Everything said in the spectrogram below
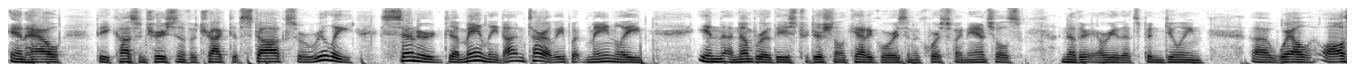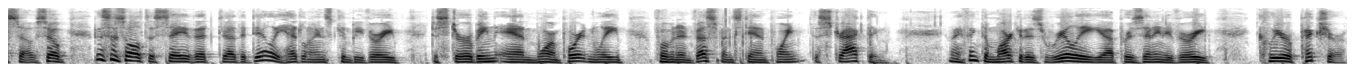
and how the concentration of attractive stocks were really centered uh, mainly, not entirely, but mainly in a number of these traditional categories. And of course, financials, another area that's been doing uh, well also. So this is all to say that uh, the daily headlines can be very disturbing and more importantly, from an investment standpoint, distracting. And I think the market is really uh, presenting a very clear picture,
